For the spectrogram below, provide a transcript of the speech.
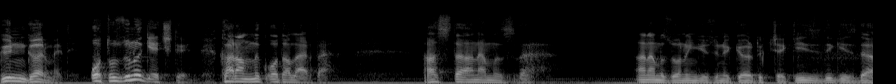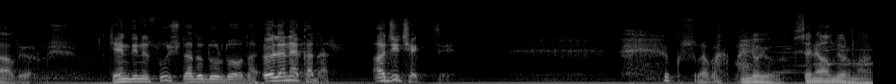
Gün görmedi. Otuzunu geçti. Karanlık odalarda. Hasta anamızda. Anamız onun yüzünü gördükçe gizli gizli ağlıyormuş. Kendini suçladı durdu o da. Ölene kadar. Acı çekti. Kusura bakma. Yo yo seni anlıyorum abi.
